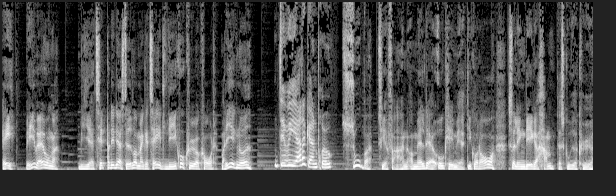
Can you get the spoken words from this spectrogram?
Hey, ved I hvad, unger? Vi er tæt på det der sted, hvor man kan tage et Lego-kørekort. Var det ikke noget? Det vil jeg da gerne prøve. Super, siger faren, og Malte er okay med, at de går over, så længe det ikke er ham, der skal ud og køre.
